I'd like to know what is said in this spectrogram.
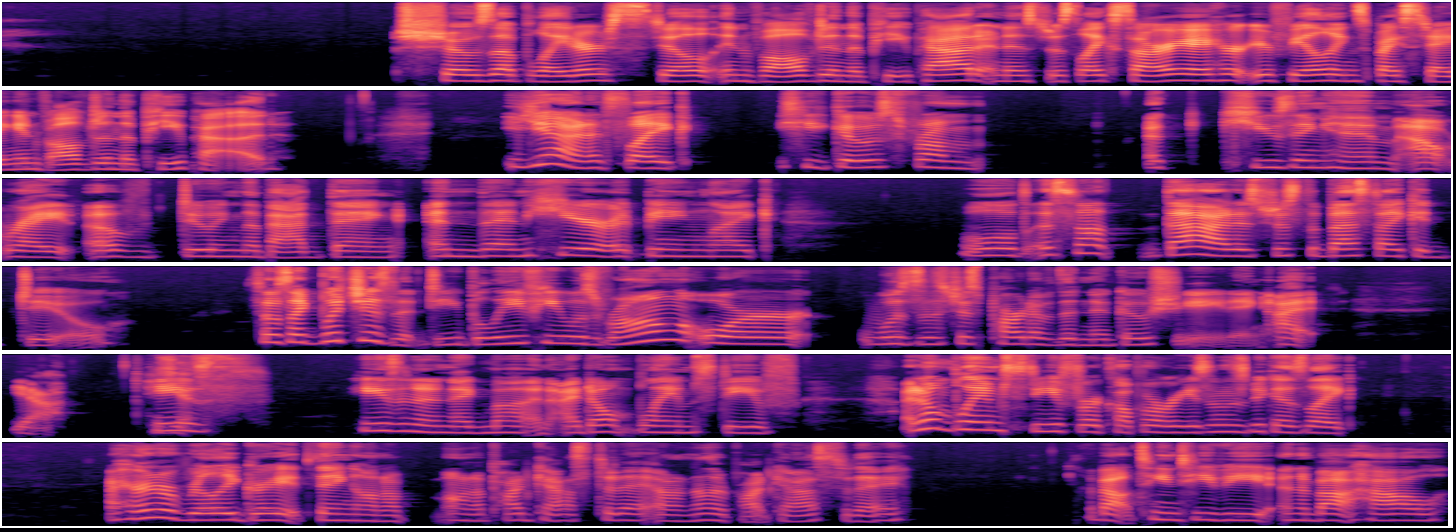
shows up later still involved in the pee pad and is just like, "Sorry, I hurt your feelings by staying involved in the pee pad." Yeah, and it's like he goes from accusing him outright of doing the bad thing, and then here it being like, well, it's not that, it's just the best I could do. So it's like, which is it? Do you believe he was wrong, or was this just part of the negotiating? I, yeah, he's he's an enigma, and I don't blame Steve. I don't blame Steve for a couple of reasons because, like, I heard a really great thing on a on a podcast today, on another podcast today, about teen TV and about how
